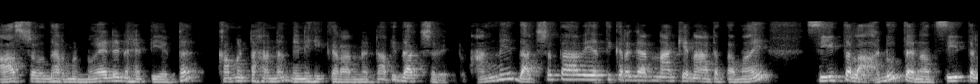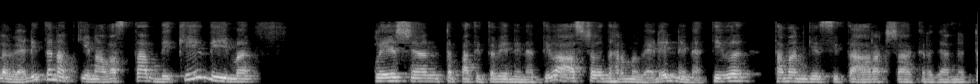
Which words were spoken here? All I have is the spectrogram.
ආශ්‍රව ධර්ම නොයැඩෙන හැටියට කමඨහන මෙනෙහි කරන්නට අපි දක්ෂ වෙන්න. අන්නේ දක්ෂතාවය ඇති කරගන්නා කෙනාට තමයි සීතල අඩු තැනත් සීතල වැඩි තැනත් කියන අවස්ථා දෙකේදීම ක්ලේශයන්ට පතිත වෙන්නේ නැතිව ආශ්‍රව ධර්ම වැඩෙන්නේ නැතිව Tamanගේ සිත ආරක්ෂා කරගන්නට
